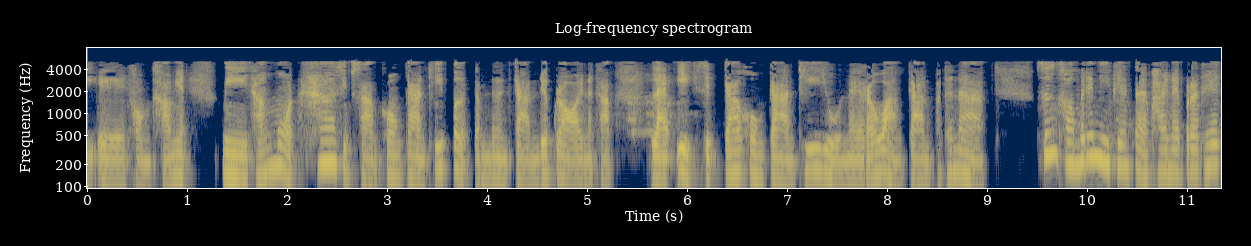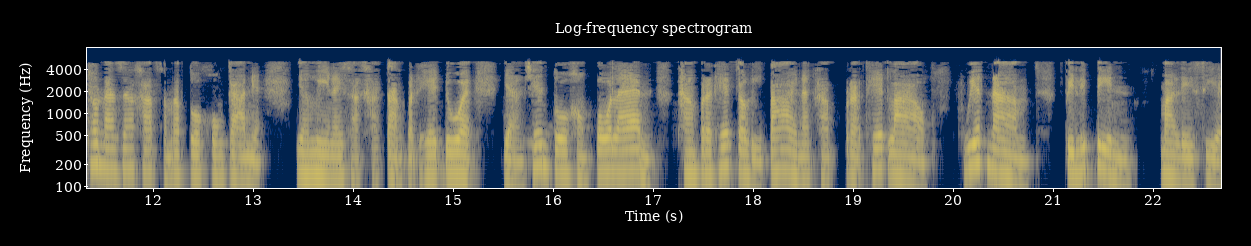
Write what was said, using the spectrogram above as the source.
EA ของเขาเนี่ยมีทั้งหมด 53 โครงการที่เปิดดำเนินการเรียบร้อยนะครับ และอีก 19 โครงการที่อยู่ในระหว่างการพัฒนา ซึ่งเขาไม่ได้มีเพียงแต่ภายในประเทศเท่านั้นนะครับสำหรับตัวโครงการเนี่ยยังมีในสาขาต่างประเทศด้วย อย่างเช่นตัวของโปแลนด์ ทางประเทศเกาหลีใต้นะครับ ประเทศลาว เวียดนาม ฟิลิปปินส์มาเลเซีย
